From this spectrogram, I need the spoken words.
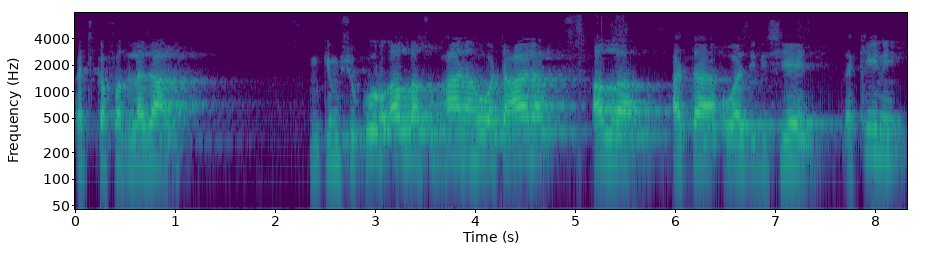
katika fadhila zake. Mkimshukuru Allah subhanahu wa ta'ala Allah atawazidishieni. Lakini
